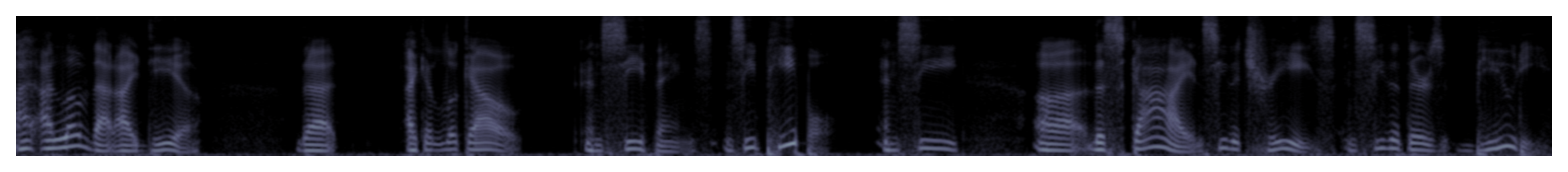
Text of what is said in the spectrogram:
I, I love that idea that I can look out and see things and see people and see uh, the sky and see the trees and see that there's beauty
